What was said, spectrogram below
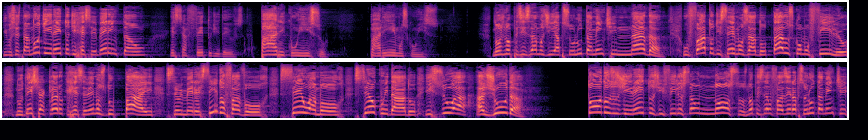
e você está no direito de receber então esse afeto de Deus. Pare com isso. Paremos com isso. Nós não precisamos de absolutamente nada. O fato de sermos adotados como filho nos deixa claro que recebemos do Pai seu imerecido favor, seu amor, seu cuidado e sua ajuda. Todos os direitos de filhos são nossos, não precisamos fazer absolutamente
